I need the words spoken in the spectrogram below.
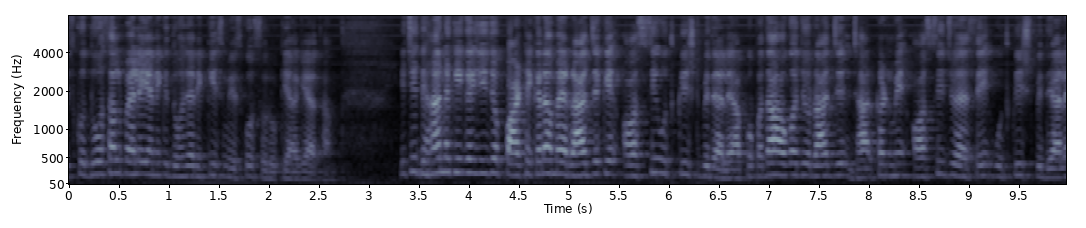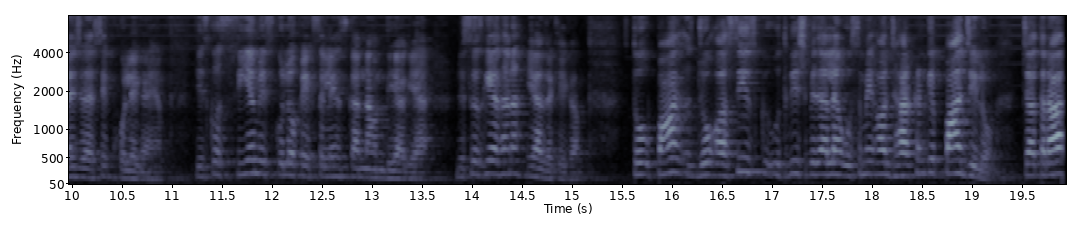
इसको दो साल पहले यानी कि दो हज़ार इक्कीस में इसको शुरू किया गया था। ये चीज़ ध्यान रखिएगा, ये जो पाठ्यक्रम है, राज्य के अस्सी उत्कृष्ट विद्यालय, आपको पता होगा जो राज्य झारखंड में अस्सी जो है से उत्कृष्ट विद्यालय जो है से खोले गए हैं, जिसको सीएम स्कूल ऑफ़ एक्सेलेंस का नाम दिया गया है। डिस्कस किया था ना? याद रखिएगा। तो पाँच, जो अस्सी उत्कृष्ट विद्यालय है, उसमें और झारखंड के पाँच जिलों, चतरा,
